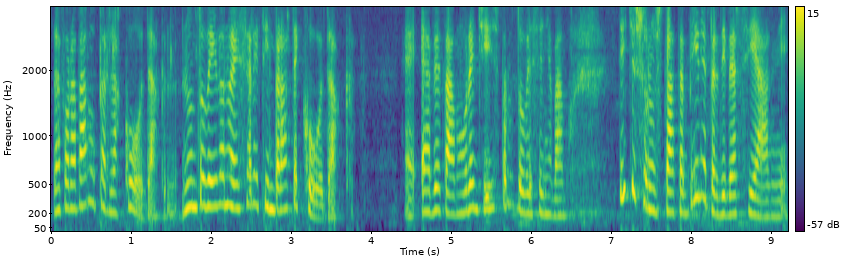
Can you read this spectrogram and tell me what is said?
lavoravamo per la Kodak, non dovevano essere timbrate Kodak eh, e avevamo un registro dove segnavamo. Lì ci sono stata bene per diversi anni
